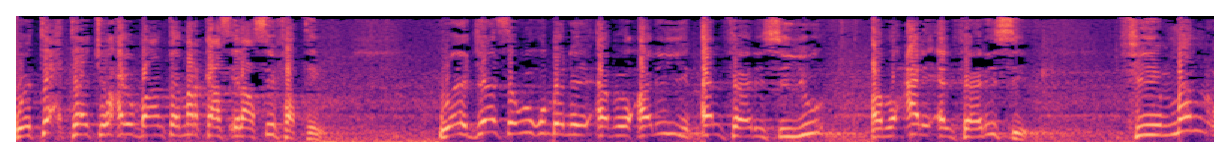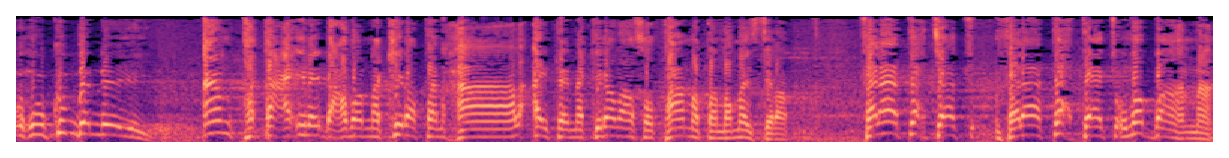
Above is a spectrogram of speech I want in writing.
Wa taxtaaju waxay u baahantahay markaas ilaa sifatin. Abu caliyin alfarisiyu fii man wuxuu ku banneeyey an taqaca inay dhacdo nakiratan xaalo ay tahay nakiradaasoo taamatan dhammaystiran falaa taxtaaju uma baahna.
